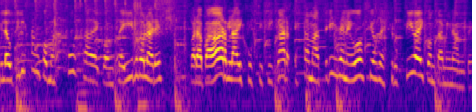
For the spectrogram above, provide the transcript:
y la utilizan como excusa de conseguir dólares para pagarla y justificar esta matriz de negocios destructiva y contaminante.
